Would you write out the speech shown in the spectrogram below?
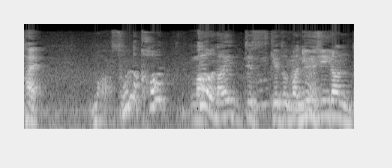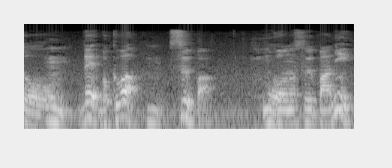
はい。まあそんな変わってはないですけど、まあ、ニュージーランドで僕はうん。スーパー。向こうのスーパーに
